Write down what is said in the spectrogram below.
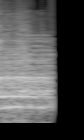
When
